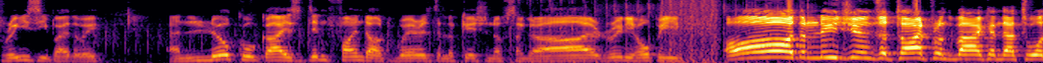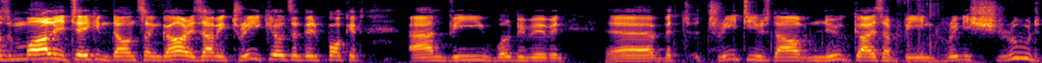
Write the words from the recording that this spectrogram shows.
Freezy, by the way. And Loco guys didn't find out where is the location of Sangar. I really hope he... Oh, the Legions attacked from the back and that was Mali taking down Sangar. He's having three kills in their pocket and we will be moving. Uh, with three teams now, new guys are being really shrewd.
